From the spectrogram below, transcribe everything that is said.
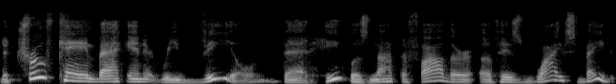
The truth came back and it revealed that he was not the father of his wife's baby.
